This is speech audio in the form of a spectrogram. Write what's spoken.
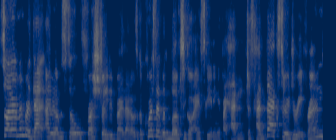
So I remember that I, I, was so frustrated by that. I was like, of course, I would love to go ice skating if I hadn't just had back surgery, friend.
